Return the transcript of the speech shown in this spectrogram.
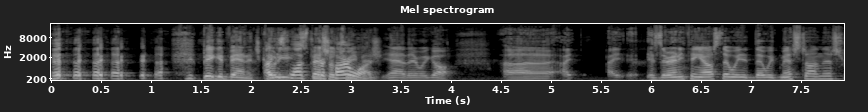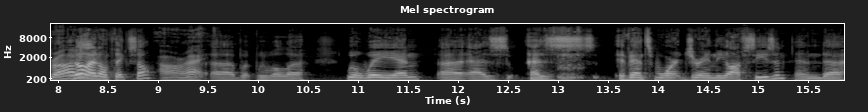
big advantage. I Cody, just walked through a car treatment. wash. Yeah, there we go. Uh, I, I, is there anything else that we that we've missed on this, Rob? no, Or- I don't think so. All right. uh, but we will uh, we'll weigh in uh, as as events warrant during the off season, and uh,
